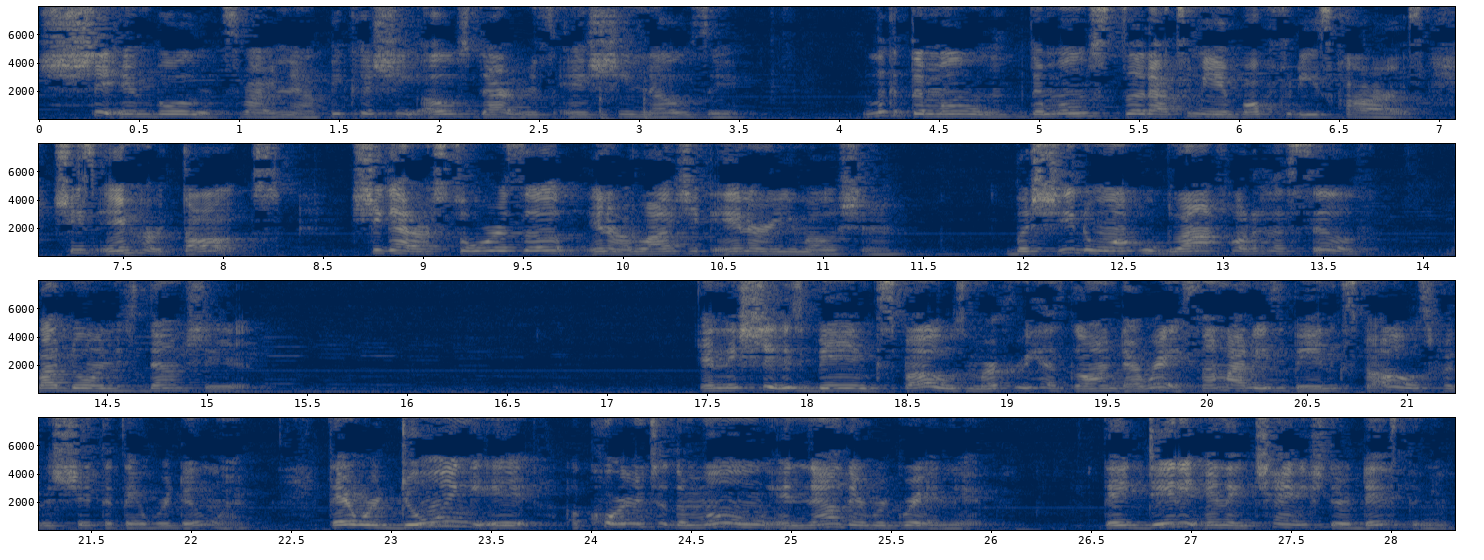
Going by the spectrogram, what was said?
shitting bullets right now because she owes darkness and she knows it. Look at the moon. The moon stood out to me in both of these cards. She's in her thoughts. She got her swords up in her logic and her emotion. But she the one who blindfolded herself by doing this dumb shit. And this shit is being exposed. Mercury has gone direct. Somebody's being exposed for the shit that they were doing. They were doing it according to the moon, and now they're regretting it. They did it, and they changed their destiny.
